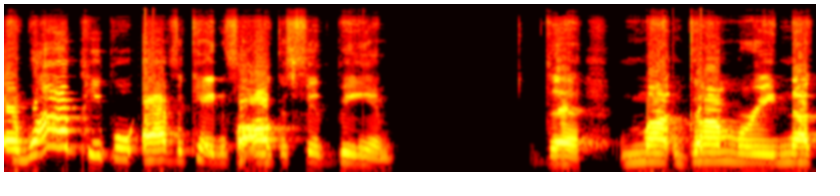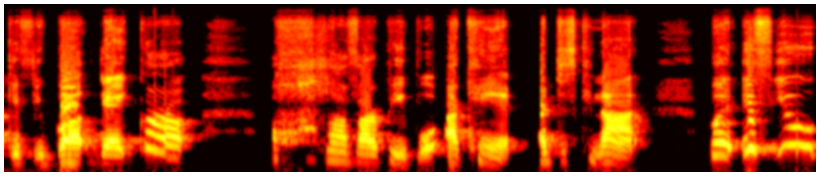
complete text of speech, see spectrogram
And why are people advocating for august 5th being the montgomery nuck if you buck that girl oh, I love our people. I can't. I just cannot. But if you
